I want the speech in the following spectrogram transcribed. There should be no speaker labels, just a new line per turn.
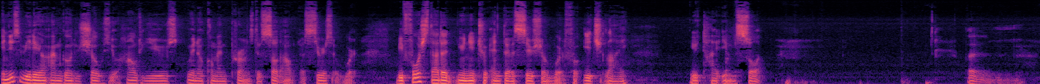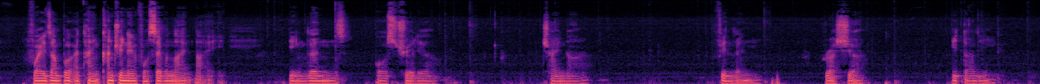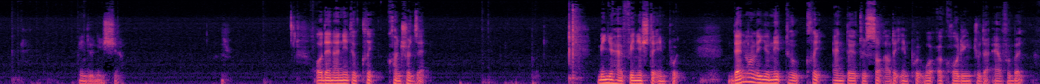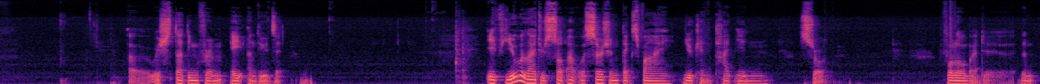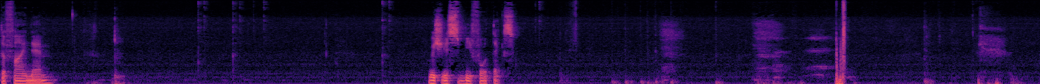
In this video, I'm going to show you how to use Windows command prompts to sort out a series of words. Before started, you need to enter a series of words for each line. You type in sort. Um, for example, I type in country name for seven lines like England, Australia, China, Finland, Russia, Italy, Indonesia. Oh, then I need to click Ctrl Z. Mean you have finished the input. Then only you need to click enter to sort out the input word according to the alphabet. Uh, we're starting from A until Z. If you would like to sort out a certain text file, you can type in sort followed by the, the, the file name. Which is before text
